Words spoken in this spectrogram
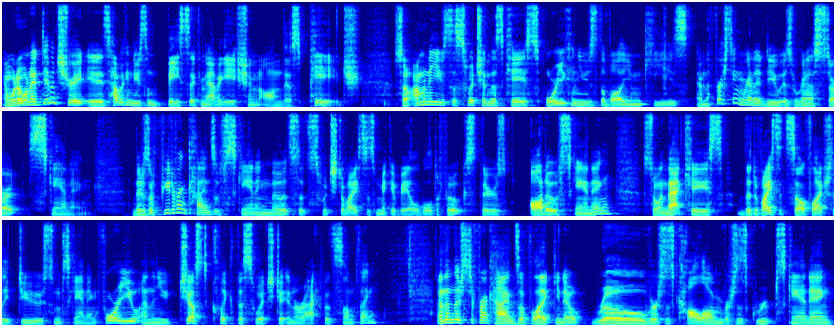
And what I want to demonstrate is how we can do some basic navigation on this page. So I'm going to use the switch in this case, or you can use the volume keys. And the first thing we're going to do is we're going to start scanning. There's a few different kinds of scanning modes that switch devices make available to folks. There's auto scanning. So in that case, the device itself will actually do some scanning for you, and then you just click the switch to interact with something. And then there's different kinds of like, you know, row versus column versus group scanning.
